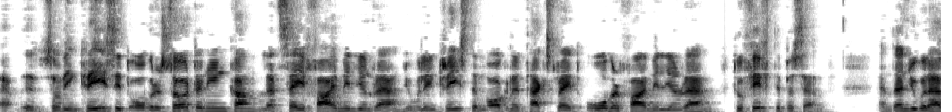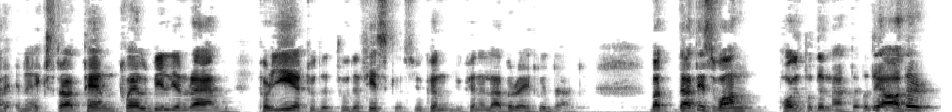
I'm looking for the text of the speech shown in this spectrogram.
uh, sort of increase it over a certain income, let's say 5 million rand, you will increase the marginal tax rate over 5 million rand to 50%. And then you will have an extra 10, 12 billion rand per year to the, to the fiscus. You can, you can elaborate with that. But that is one point of the matter. But the other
